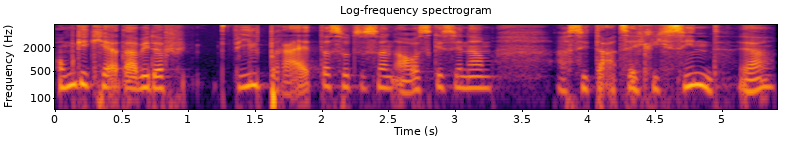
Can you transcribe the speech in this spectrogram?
umgekehrt auch wieder viel breiter sozusagen ausgesehen haben, als sie tatsächlich sind, ja.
